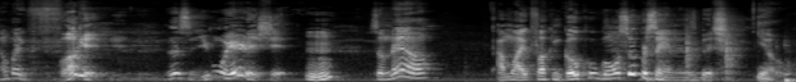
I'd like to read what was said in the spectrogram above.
I'm like, fuck it. Listen, you gonna hear this shit. Mhm. So now I'm like fucking Goku going Super Saiyan in this bitch. Yo,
